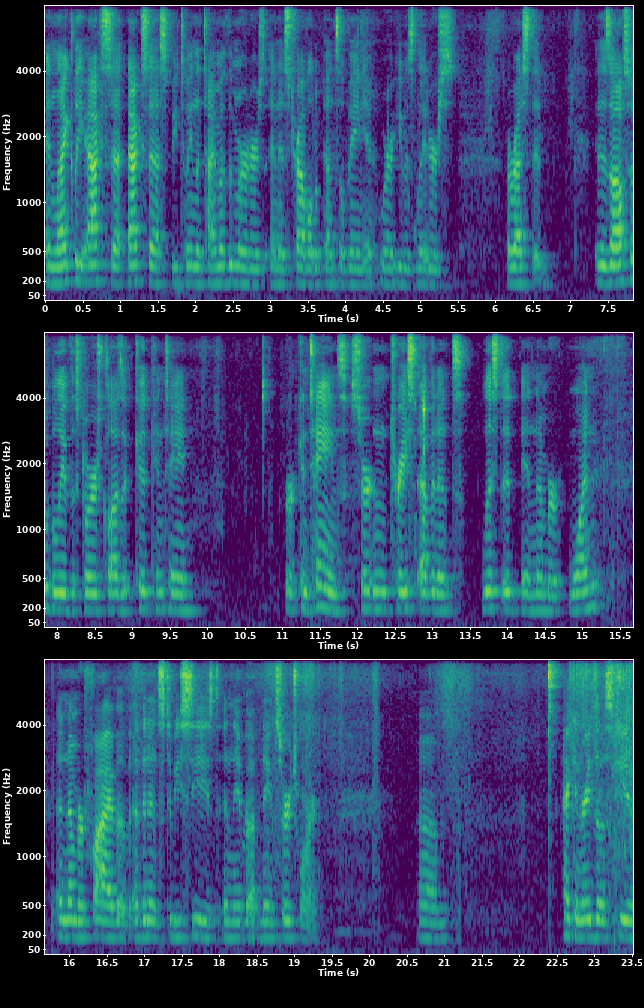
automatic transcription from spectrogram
and likely access, between the time of the murders and his travel to Pennsylvania, where he was later arrested. It is also believed the storage closet could contain or contains certain trace evidence listed in number one and number five of evidence to be seized in the above named search warrant. Um, I can read those to you.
